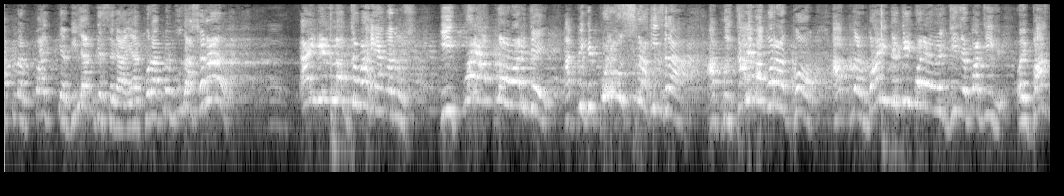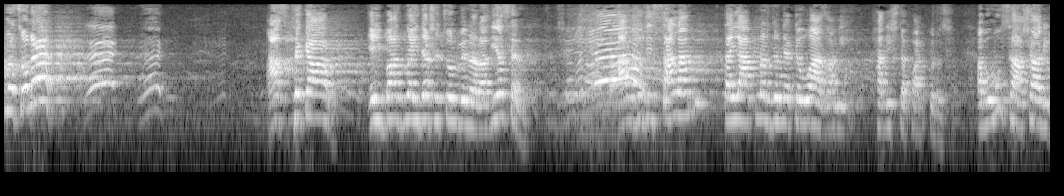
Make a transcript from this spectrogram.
আপনার পাইকটা বিলাপ গেছে গায়ে এরপর আপনার বুঝ আসে না। এই নির্লজ্জ বাহিয়া মানুষ, কি করে আপনার বাড়িতে? আপনি কি পুরুষ না হিজরা আপনি কালেমা পড়ার পর আপনার বাড়িতে কি করে ওই ডিজে পার্টির ওই বাজনা চলে আজ থেকে আর এই বাজনা এই দেশে চলবে না, রাজি আছেন? আর যদি সালাম তাইলে আপনার জন্য একটা ওয়াজ আমি হাদিসটা পাঠ করেছি। আবু মুসা আশারি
